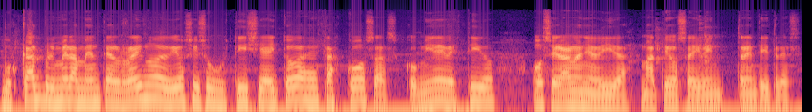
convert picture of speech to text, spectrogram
Buscad primeramente el reino de Dios y su justicia y todas estas cosas, comida y vestido, os serán añadidas. Mateo 6, 33.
